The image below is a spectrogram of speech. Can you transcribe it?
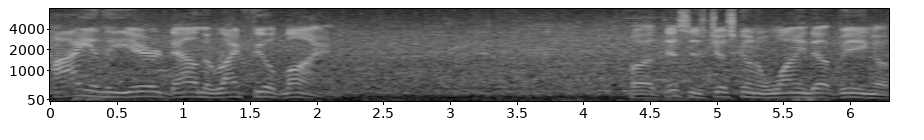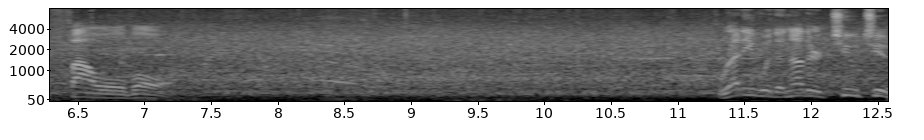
High in the air down the right field line. But this is just going to wind up being a foul ball. Ready with another 2-2.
